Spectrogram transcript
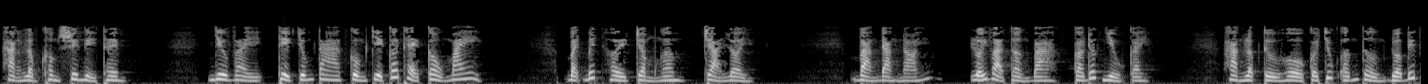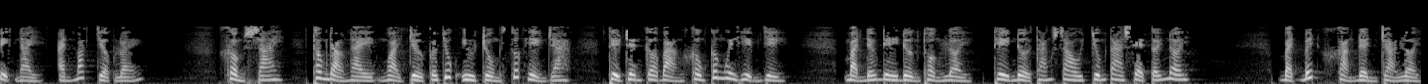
Hạng Lộc không suy nghĩ thêm. Như vậy thì chúng ta cũng chỉ có thể cầu may. Bạch Bích hơi trầm ngâm, trả lời. Vạn đang nói, lối vào tầng 3 có rất nhiều cây. Hàng Lập từ hồ có chút ấn tượng đối với việc này, ánh mắt chợt lóe. Không sai, thông đạo này ngoài trừ có chút yêu trùng xuất hiện ra, thì trên cơ bản không có nguy hiểm gì. Mà nếu đi đường thuận lợi, thì nửa tháng sau chúng ta sẽ tới nơi. Bạch Bích khẳng định trả lời.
